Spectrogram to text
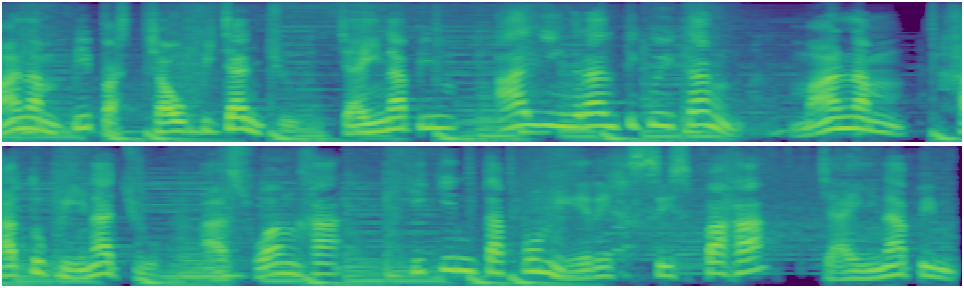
manam pipas chawpichanchu chaynapim allin rantikuy kan. Manam hatupinachu aswanja kikintapuni riqsispaqa chaynapim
